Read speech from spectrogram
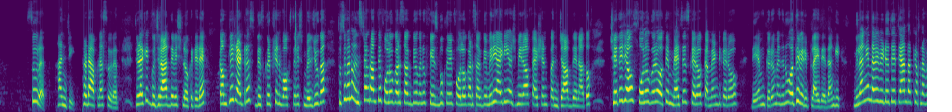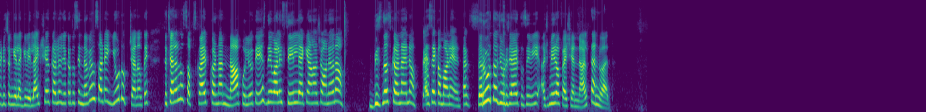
ਸੂਰਤ। ਹਾਂਜੀ, ਤੁਹਾਡਾ ਆਪਣਾ ਸੂਰਤ। ਜਿਹੜਾ ਕਿ ਗੁਜਰਾਤ ਦੇ ਵਿੱਚ ਲੋਕੇਟਡ ਹੈ। ਕੰਪਲੀਟ ਐਡਰੈਸ ਡਿਸਕ੍ਰਿਪਸ਼ਨ ਬਾਕਸ ਦੇ ਵਿੱਚ ਮਿਲ ਜੂਗਾ। ਤੁਸੀਂ ਮੈਨੂੰ ਇੰਸਟਾਗ੍ਰam ਤੇ ਫੋਲੋ ਕਰ ਸਕਦੇ ਹੋ, ਮੈਨੂੰ ਫੇਸਬੁੱਕ ਤੇ ਵੀ ਫੋਲੋ ਕਰ ਸਕਦੇ ਹੋ। ਮੇਰੀ ਆਈਡੀ ਅਜਮੀਰਾ ਫੈਸ਼ਨ ਪੰਜਾਬ ਦੇ ਨਾਂ ਤੋਂ। ਛੇਤੀ ਜਾਓ ਫੋਲੋ ਕਰੋ, ਉੱਥੇ ਮੈਸੇਜ ਕਰੋ ਕਮੈਂਟ ਕਰੋ। ਡੀਐਮ ਕਰੋ ਮੈਂ ਤੁਹਾਨੂੰ ਉੱਥੇ ਵੀ ਰਿਪਲਾਈ ਦੇ ਦਾਂਗੀ। ਮਿਲਾਂਗੇ ਨਵੇਂ ਵੀਡੀਓ ਤੇ, ਧਿਆਨ ਰੱਖਿਓ ਆਪਣਾ ਵੀਡੀਓ ਚੰਗੀ ਲੱਗੀ ਵੀ ਲਾਈਕ ਸ਼ੇਅਰ ਕਰ ਲਿਓ। ਜੇਕਰ ਤੁਸੀਂ ਨਵੇਂ ਹੋ ਸਾਡੇ YouTube ਚੈਨਲ ਤੇ ਤੇ ਚੈਨਲ ਨੂੰ ਸਬਸਕ੍ਰਾਈਬ ਕਰਨਾ ਨਾ ਭੁੱਲਿਓ ਤੇ ਇਸ ਦੀਵਾਲੀ ਸੇਲ ਲੈ ਕੇ ਆਉਣਾ ਚਾਹੁੰਦੇ ਹੋ ਨਾ ਬਿਜ਼ਨਸ ਕਰਨਾ ਹੈ ਨਾ, ਪੈਸੇ ਕਮਾਣੇ ਹੈ, ਤਾਂ ਜ਼ਰੂਰ ਤਾਂ ਜੁੜ ਜਾਏ ਤੁਸੀਂ ਵੀ ਅਜਮੀਰਾ ਫੈਸ਼ਨ ਨਾਲ। ਧੰਨਵਾਦ।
